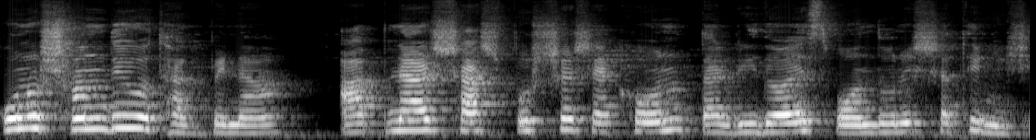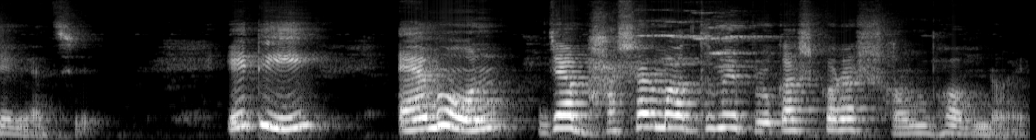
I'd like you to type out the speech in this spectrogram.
কোনো সন্দেহ থাকবে না। আপনার শ্বাস প্রশ্বাস এখন তার হৃদয়ের স্পন্দনের সাথে মিশে গেছে। এটি এমন যা ভাষার মাধ্যমে প্রকাশ করা সম্ভব নয়।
